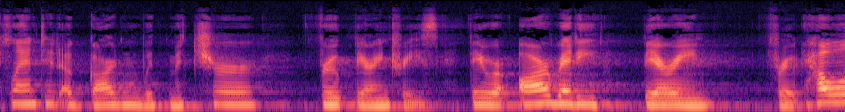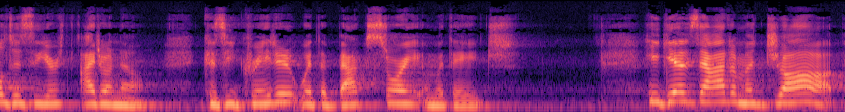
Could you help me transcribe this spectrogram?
planted a garden with mature fruit bearing trees. They were already bearing fruit. How old is the earth? I don't know, because he created it with a backstory and with age. He gives Adam a job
